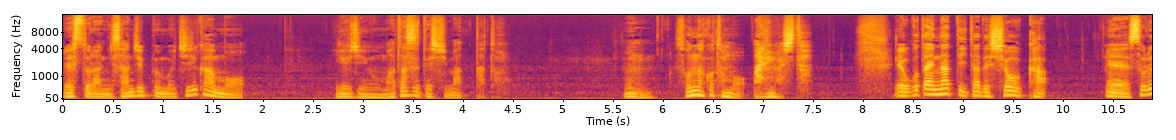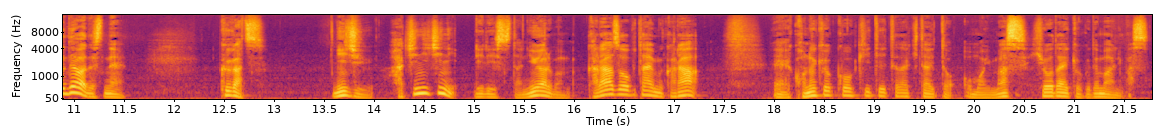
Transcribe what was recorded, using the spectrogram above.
レストランに30分も1時間も友人を待たせてしまったと。うん。そんなこともありました。えお答えになっていたでしょうかえーそれではですね、9月28日にリリースしたニューアルバム、Colors of Time から、えーこの曲を聴いていただきたいと思います。表題曲でもあります。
